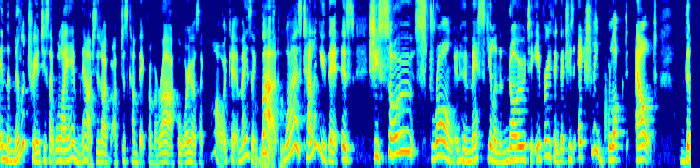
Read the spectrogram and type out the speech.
in the military. And she's like, Well, I am now. She said, I've, I've just come back from Iraq or whatever. I was like, Oh, okay, amazing. But mm-hmm. why I was telling you that is she's so strong in her masculine and no to everything that she's actually blocked out the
